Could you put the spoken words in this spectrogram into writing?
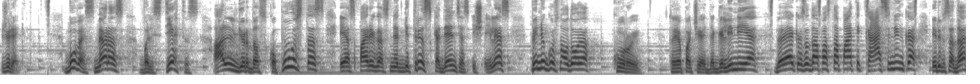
Žiūrėkit. Buvęs meras valstietis Algirdas Kopūstas, ėjęs pareigas netgi tris kadencijas iš eilės, pinigus naudojo kūrui. Toje pačioje degalinėje, beveik visada pas tą patį kasininką ir visada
